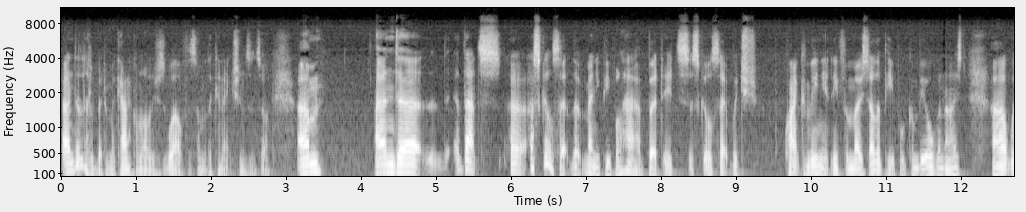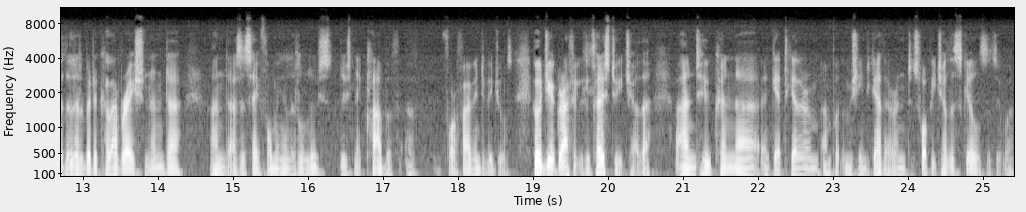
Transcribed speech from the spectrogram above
and a little bit of mechanical knowledge as well for some of the connections and so on. Um, and uh, that's a, a skill set that many people have, but it's a skill set which quite conveniently for most other people can be organized uh, with a little bit of collaboration and uh, and as I say forming a little loose loose knit club of, of four or five individuals who are geographically close to each other and who can uh, get together and, and, put the machine together and swap each other's skills, as it were.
